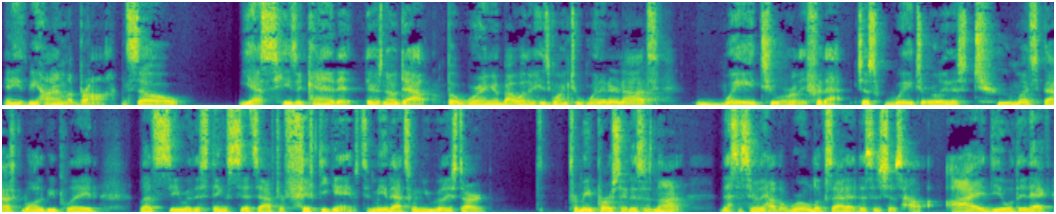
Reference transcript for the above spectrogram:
and he's behind LeBron. So yes, he's a candidate. There's no doubt, but worrying about whether he's going to win it or not, way too early for that. Just way too early. There's too much basketball to be played. Let's see where this thing sits after 50 games. To me, that's when you really start. For me personally, this is not necessarily how the world looks at it. This is just how I deal with it. Heck,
